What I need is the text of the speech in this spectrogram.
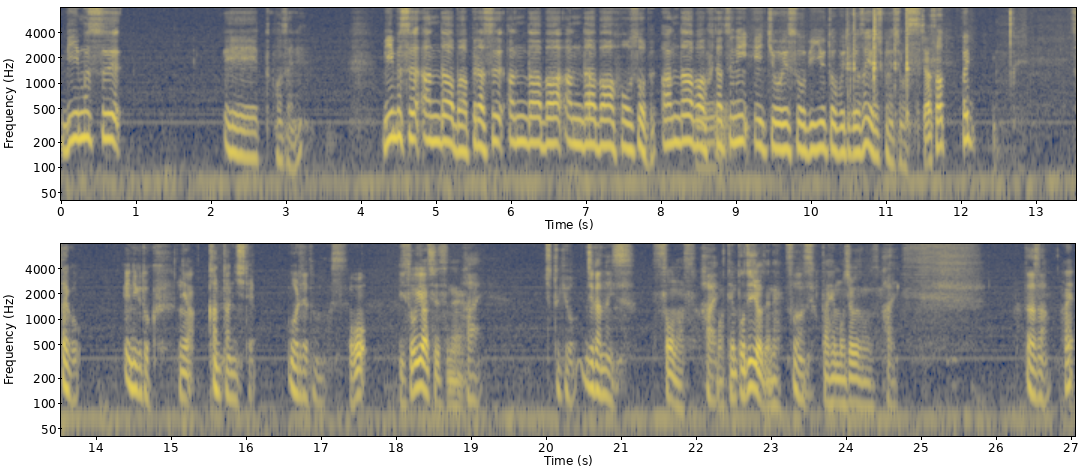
ビームス、えー、っと、ごめんなさいね。ビームスアンダーバープラスアンダーバーアンダーバー放送部アンダーバー2つに HOSOBU と覚えてください。よろしくお願いします。じゃあさ最後、エンディングトーク、いや簡単にして終わりたいと思います。お急ぎ足ですねはい。ちょっと今日、時間ないです。そうなんですよ、はいまあ、店舗事情でねそうなんですよ。大変申し訳ございませんはい。多田さん。はい。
